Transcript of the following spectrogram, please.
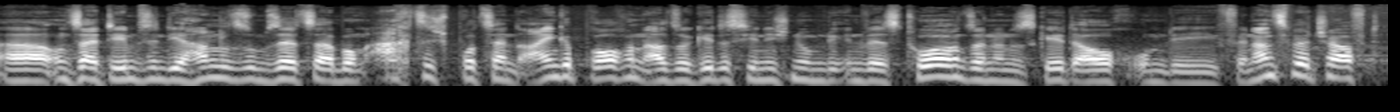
Äh, und seitdem sind die Handelsumsätze aber um 80 Prozent eingebrochen. Also geht es hier nicht nur um die Investoren, sondern es geht auch um die Finanzwirtschaft.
